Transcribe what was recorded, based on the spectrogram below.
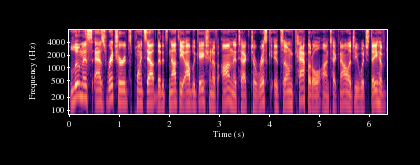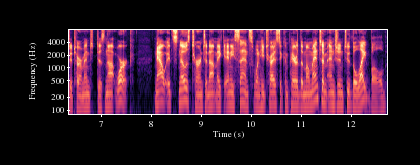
Loomis, as Richards, points out that it's not the obligation of Omnitech to risk its own capital on technology which they have determined does not work. Now it's Snow's turn to not make any sense when he tries to compare the momentum engine to the light bulb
